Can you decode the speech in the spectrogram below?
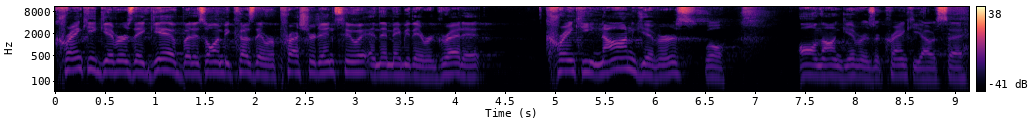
Cranky givers, they give, but it's only because they were pressured into it and then maybe they regret it. Cranky non givers, well, all non givers are cranky, I would say.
